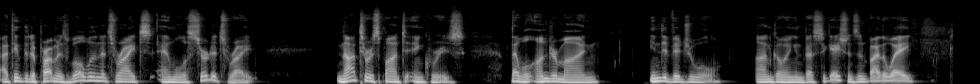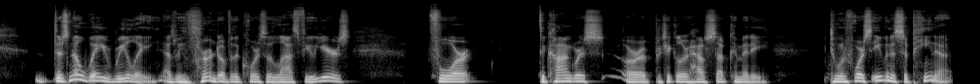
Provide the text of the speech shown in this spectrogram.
I think the department is well within its rights and will assert its right not to respond to inquiries that will undermine individual ongoing investigations. And by the way, there's no way really, as we've learned over the course of the last few years, for the Congress or a particular House subcommittee to enforce even a subpoena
